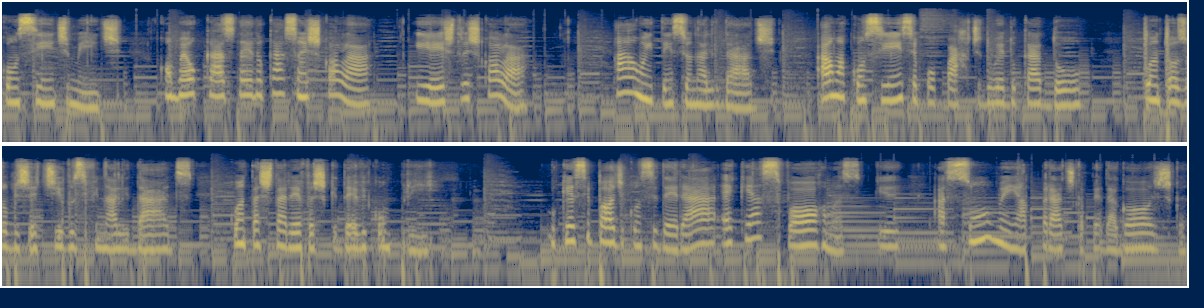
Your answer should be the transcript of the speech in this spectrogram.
conscientemente, como é o caso da educação escolar e extraescolar. Há uma intencionalidade, há uma consciência por parte do educador quanto aos objetivos e finalidades, quanto às tarefas que deve cumprir. O que se pode considerar é que as formas que assumem a prática pedagógica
